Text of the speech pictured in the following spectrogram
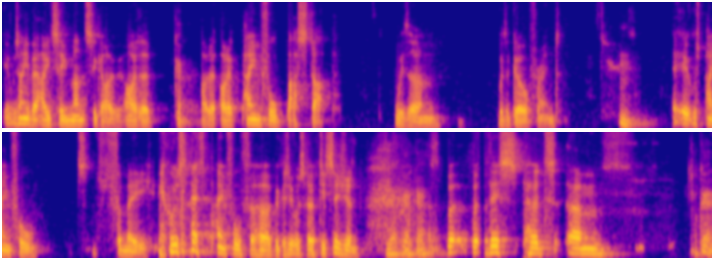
it was only about eighteen months ago. I had a, okay. I had a, I had a painful bust up with um with a girlfriend. Hmm. It was painful for me. It was less painful for her because it was her decision. Yeah. Okay. Okay. But but this had um, okay.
